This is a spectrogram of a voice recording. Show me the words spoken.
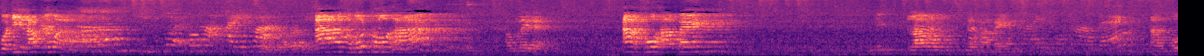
คนที่รับหรือเปล่าอ่าสมมติโทรหาทำอะไรเนี่ยอ่าโทรหาแบงค์เราโทรหาแบงค์อ่าโทร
